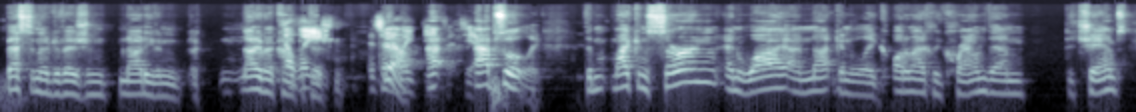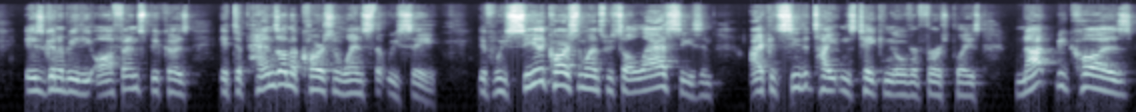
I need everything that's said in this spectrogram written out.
best in their division. Not even a, not even a elite. competition. It's an Yeah, elite defense. yeah. Absolutely. The, my concern and why I'm not going to like automatically crown them the champs is going to be the offense because it depends on the Carson Wentz that we see. If we see the Carson Wentz we saw last season, I could see the Titans taking over first place, not because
